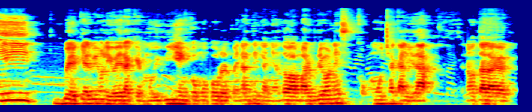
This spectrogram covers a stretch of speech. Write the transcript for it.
y ve Kelvin Oliveira que muy bien como cobra el penalti engañando a Marc Briones con mucha calidad nota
